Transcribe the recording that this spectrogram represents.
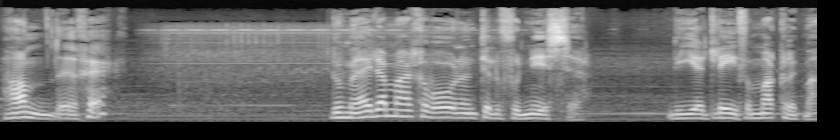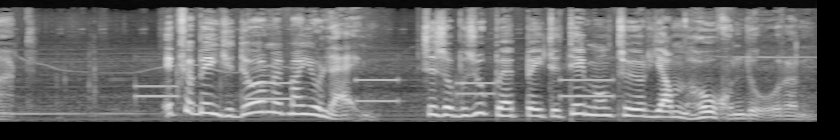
Handig, hè? Doe mij dan maar gewoon een telefoniste, die je het leven makkelijk maakt. Ik verbind je door met Marjolein. Ze is op bezoek bij PTT-monteur Jan Hogendoren.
